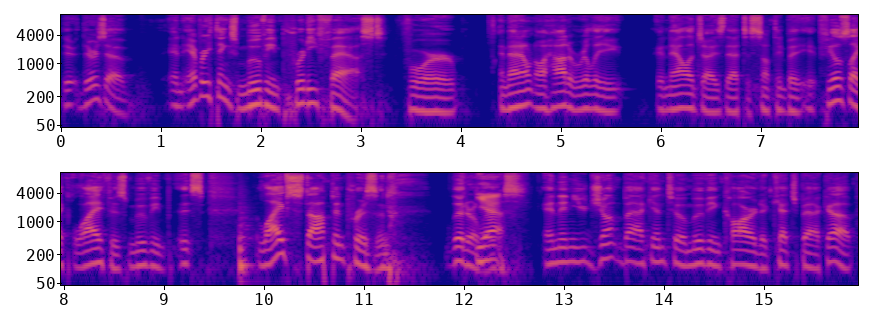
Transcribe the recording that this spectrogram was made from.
there, there's a and everything's moving pretty fast for. And I don't know how to really analogize that to something, but it feels like life is moving. It's life stopped in prison, literally. Yes. And then you jump back into a moving car to catch back up.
